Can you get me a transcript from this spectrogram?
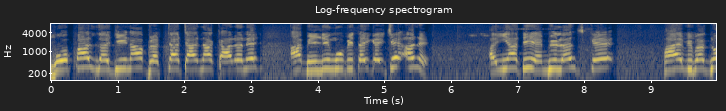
ગોપાલ દરજીના ભ્રષ્ટાચારના કારણે જ આ બિલ્ડિંગ ઊભી થઈ ગઈ છે અને અહીંયાથી એમ્બ્યુલન્સ કે ફાયર વિભાગનો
